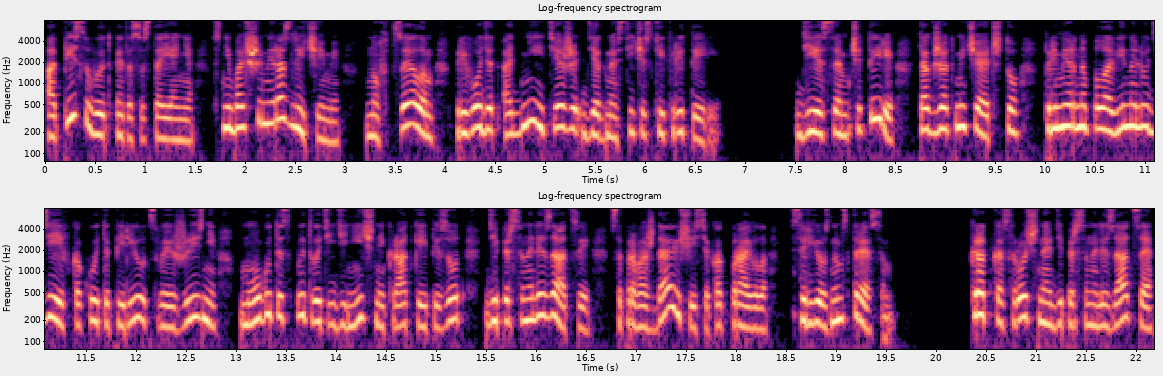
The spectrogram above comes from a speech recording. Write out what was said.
описывают это состояние с небольшими различиями, но в целом приводят одни и те же диагностические критерии. DSM-4 также отмечает, что примерно половина людей в какой-то период своей жизни могут испытывать единичный краткий эпизод деперсонализации, сопровождающийся, как правило, серьезным стрессом. Краткосрочная деперсонализация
